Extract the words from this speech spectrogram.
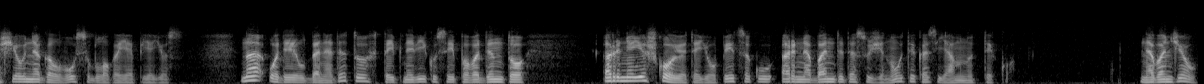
aš jau negalvosiu blogai apie jūs. Na, o dėl Benedetų, taip nevykusiai pavadinto, ar neieškojote jo pėdsakų, ar nebandėte sužinoti, kas jam nutiko. Nebandžiau.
